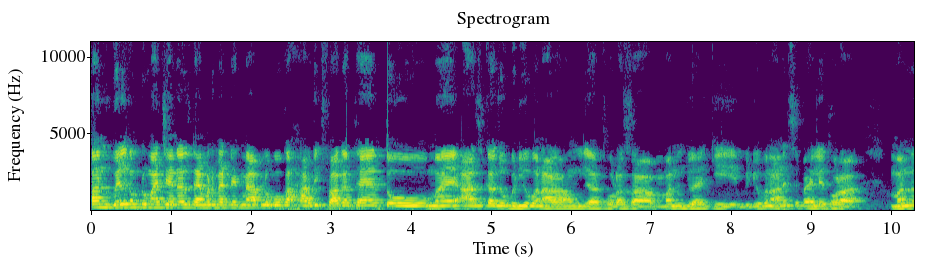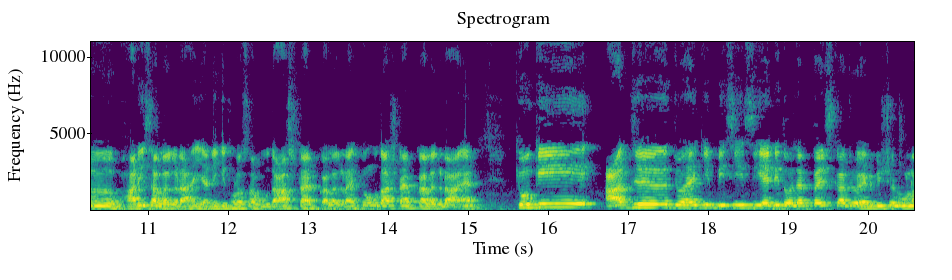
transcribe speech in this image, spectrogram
Welcome to my channel diamond matric में आप लोगों का हार्दिक स्वागत है। तो मैं आज का जो वीडियो बना रहा हूँ, यह थोड़ा सा मन जो है कि वीडियो बनाने से पहले थोड़ा मन भारी सा लग रहा है, यानी कि थोड़ा सा उदास टाइप का लग रहा है। क्यों उदास टाइप का लग रहा है? क्योंकि आज जो है कि बीसीसीएटी 2023 का जो एडमिशन होना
